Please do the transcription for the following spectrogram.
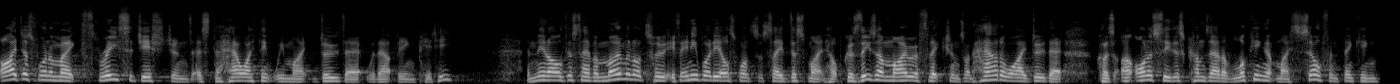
I just want to make three suggestions as to how I think we might do that without being petty. And then I'll just have a moment or two if anybody else wants to say this might help, because these are my reflections on how do I do that. Because uh, honestly, this comes out of looking at myself and thinking,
